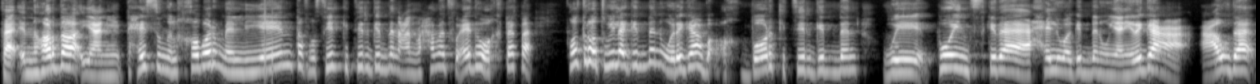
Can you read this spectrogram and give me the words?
فالنهارده يعني تحس إن الخبر مليان تفاصيل كتير جدا عن محمد فؤاد هو اختفى فترة طويلة جدا ورجع بأخبار كتير جدا و points كده حلوة جدا ويعني رجع عودة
